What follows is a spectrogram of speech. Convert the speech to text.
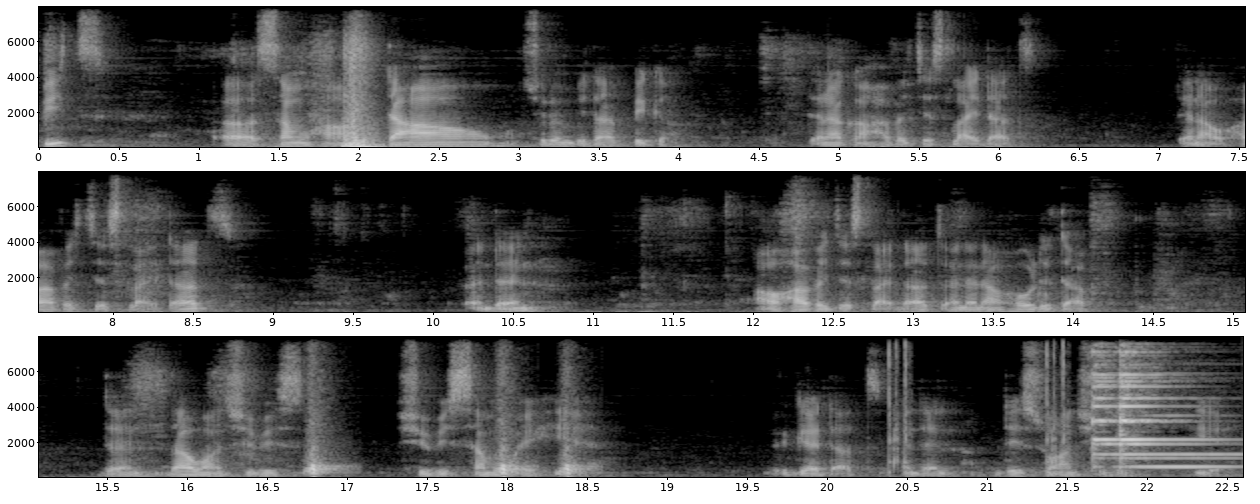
bit uh, somehow down. Shouldn't be that bigger. Then I can have it just like that. Then I'll have it just like that. And then I'll have it just like that and then I'll hold it up. Then that one should be should be somewhere here. You get that? And then this one should be here.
